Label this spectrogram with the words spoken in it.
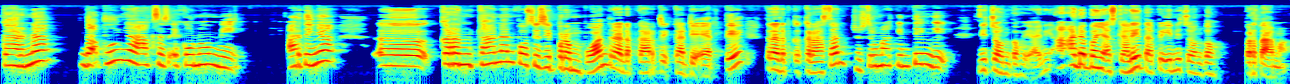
Karena nggak punya akses ekonomi. Artinya eh, kerentanan posisi perempuan terhadap KDRT, terhadap kekerasan justru makin tinggi. Ini contoh ya, ini ada banyak sekali tapi ini contoh pertama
